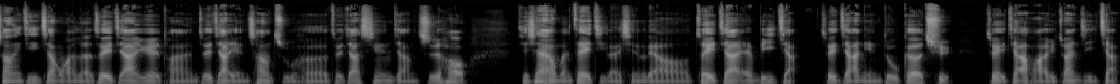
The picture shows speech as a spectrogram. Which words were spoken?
上一集讲完了最佳乐团、最佳演唱组合、最佳新人奖之后，接下来我们这一集来闲聊最佳 MV 奖、最佳年度歌曲、最佳华语专辑奖，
